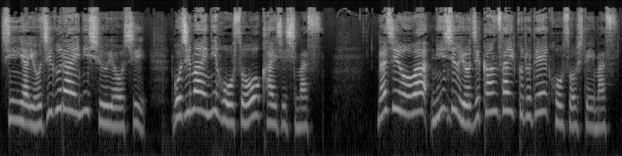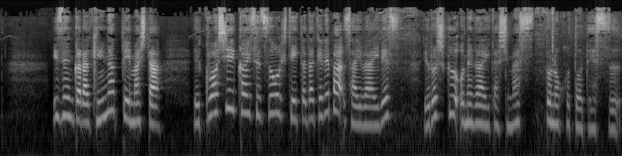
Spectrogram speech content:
深夜4時ぐらいに終了し、5時前に放送を開始します。ラジオは24時間サイクルで放送しています。以前から気になっていました。え詳しい解説をしていただければ幸いです。よろしくお願いいたします。とのことです。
